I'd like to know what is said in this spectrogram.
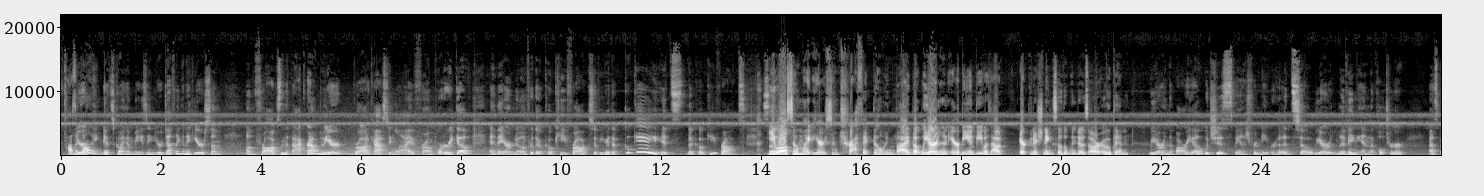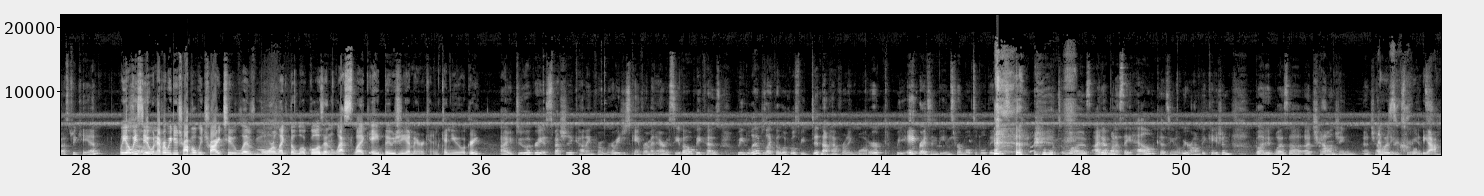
How's it You're- going? It's going amazing. You're definitely going to hear some um, frogs in the background. We are broadcasting live from Puerto Rico, and they are known for their coqui frogs. So if you hear the coqui, it's the coqui frogs. So you also might hear some traffic going by, but we are in an Airbnb without air conditioning, so the windows are open. we are in the barrio, which is Spanish for neighborhood. So we are living in the culture as best we can. We always So- do. Whenever we do travel, we try to live more like the locals and less like a bougie American. Can you agree? I do agree, especially coming from where we just came from in Arecibo, because we lived like the locals. We did not have running water. We ate rice and beans for multiple days. it was, I don't want to say hell, because, you know, we were on vacation, but it was a, a challenging, a It challenging was, experience. cool. yeah.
